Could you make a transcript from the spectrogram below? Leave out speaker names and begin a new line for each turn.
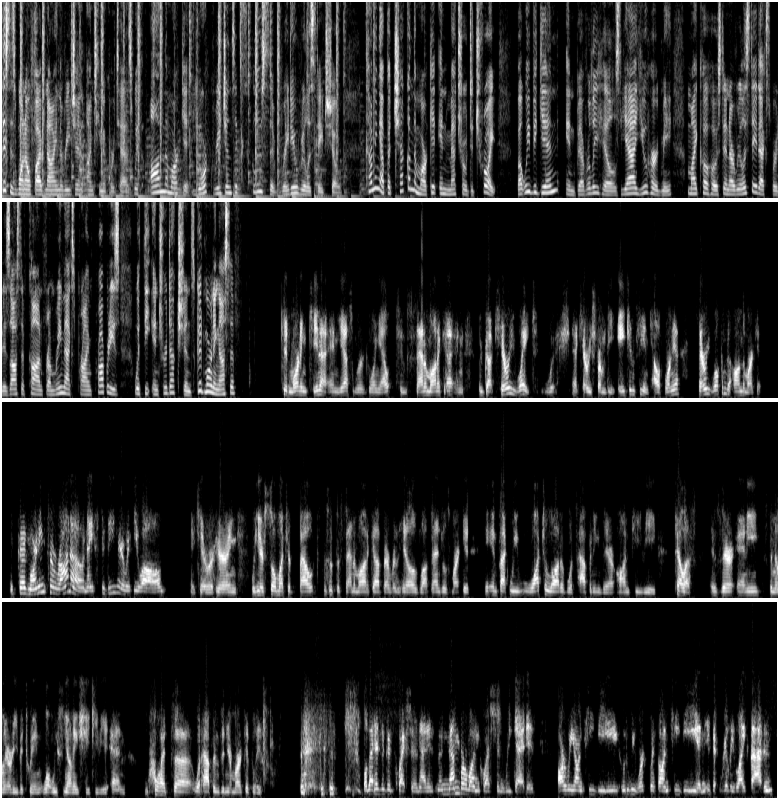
This is 1059 The Region. I'm Tina Cortez with On the Market, York Region's exclusive radio real estate show. Coming up, a check on the market in Metro Detroit. But we begin in Beverly Hills. Yeah, you heard me. My co host and our real estate expert is Asif Khan from Remax Prime Properties with the introductions. Good morning, Asif.
Good morning, Tina. And yes, we're going out to Santa Monica, and we've got Keri White. Which, uh, Keri's from the agency in California. Keri, welcome to On the Market.
Good morning, Toronto. Nice to be here with you all.
Hey, Keri, we're hearing we hear so much about the Santa Monica, Beverly Hills, Los Angeles market. In fact, we watch a lot of what's happening there on TV. Tell us, is there any similarity between what we see on HGTV and what uh, what happens in your marketplace?
well, that is a good question. That is the number one question we get is are we on TV? Who do we work with on TV? And is it really like that? And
